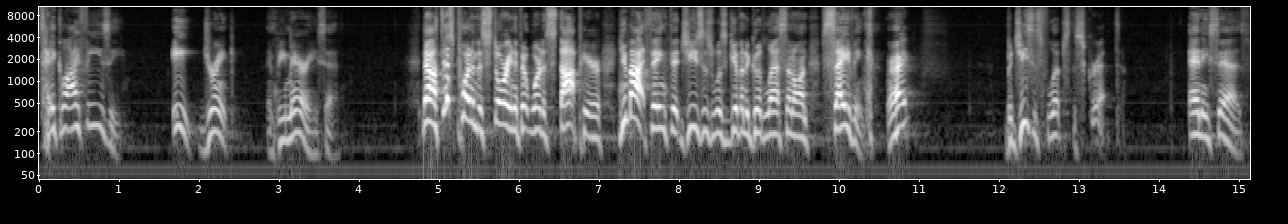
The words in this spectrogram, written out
Take life easy, eat, drink, and be merry, he said. Now, at this point in the story, and if it were to stop here, you might think that Jesus was given a good lesson on saving, right? But Jesus flips the script and he says,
